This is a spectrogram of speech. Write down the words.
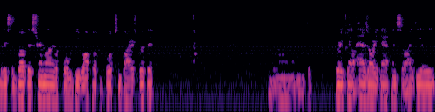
at least above this trend line, it'll pull the VWAP up and pull up some buyers with it. Um, the breakout has already happened, so ideally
